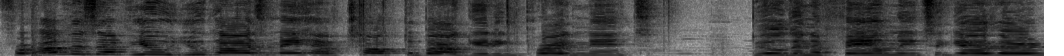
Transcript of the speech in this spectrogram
For others of you, you guys may have talked about getting pregnant, building a family together.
